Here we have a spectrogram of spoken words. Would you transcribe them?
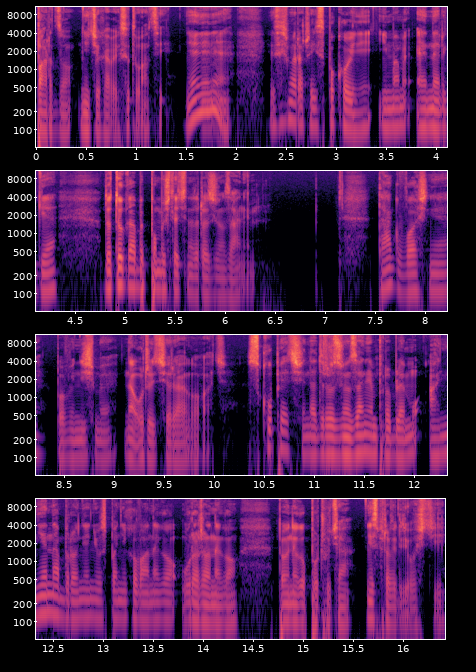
bardzo nieciekawych sytuacji. Nie, nie, nie. Jesteśmy raczej spokojni i mamy energię do tego, aby pomyśleć nad rozwiązaniem. Tak właśnie powinniśmy nauczyć się reagować. Skupiać się nad rozwiązaniem problemu, a nie na bronieniu spanikowanego, urażonego, pełnego poczucia niesprawiedliwości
